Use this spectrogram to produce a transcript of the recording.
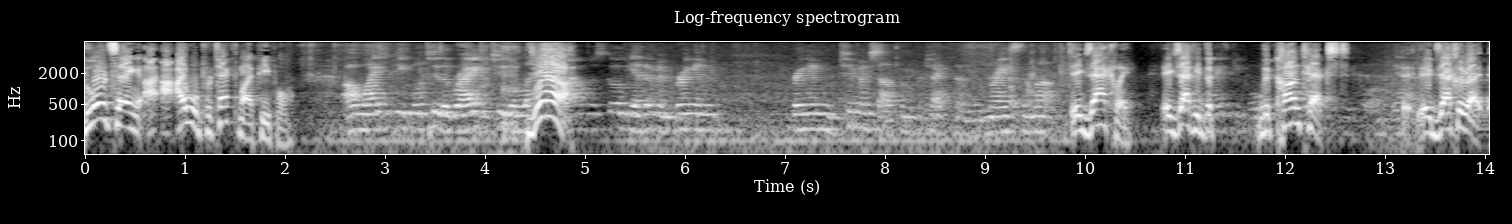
The Lord saying, I, I will protect my people. I'll light people to the right, to the left. Yeah. I'll just go get them and bring them, bring them to myself and protect them and raise them up. Exactly. Exactly. The, the context. Yeah. Exactly right.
